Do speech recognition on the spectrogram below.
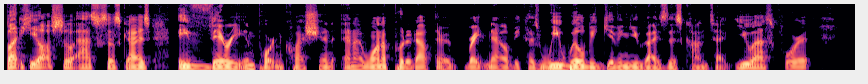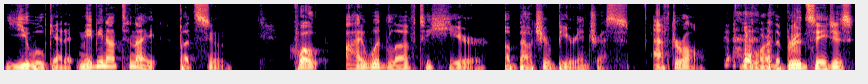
But he also asks us, guys, a very important question. And I want to put it out there right now because we will be giving you guys this content. You ask for it, you will get it. Maybe not tonight, but soon. Quote, I would love to hear about your beer interests. After all, you are the brood sages.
